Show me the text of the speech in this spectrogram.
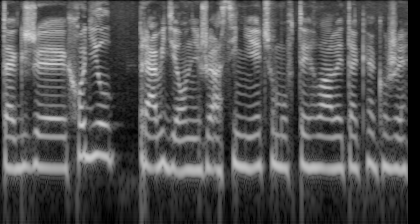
Takže chodil pravidelne, že asi niečo mu v tej hlave tak akože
